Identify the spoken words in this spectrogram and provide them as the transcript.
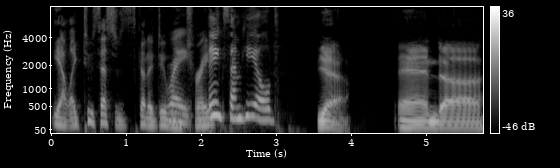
yeah, like two sessions is gonna do Right. much, right? Thanks, I'm healed. Yeah. And uh,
